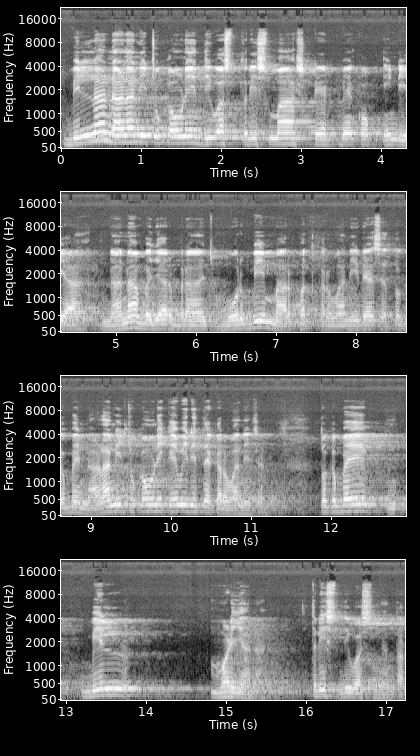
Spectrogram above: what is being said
બિલના નાણાંની ચૂકવણી દિવસ ત્રીસમાં State Bank of India Nana Bazar branch મોરબી મારફત કરવાની રહેશે. તો કે ભાઈ, નાણાંની ચૂકવણી કેવી રીતે કરવાની છે? તો કે ભાઈ, બિલ મળ્યાના ત્રીસ દિવસની અંદર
